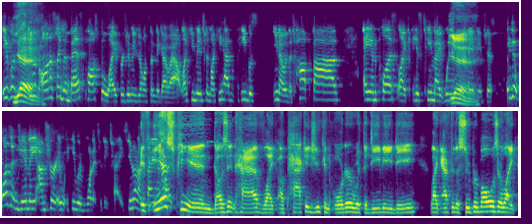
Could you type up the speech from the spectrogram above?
it was. Yeah. It was honestly the best possible way for Jimmie Johnson to go out. Like you mentioned, like he had he was you know in the top five, and plus like his teammate winning yeah. the championship. If it wasn't Jimmie, I'm sure it, he would want it to be Chase. You know what I'm if saying? If ESPN like, doesn't have like a package you can order with the DVD like after the Super Bowls or like,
